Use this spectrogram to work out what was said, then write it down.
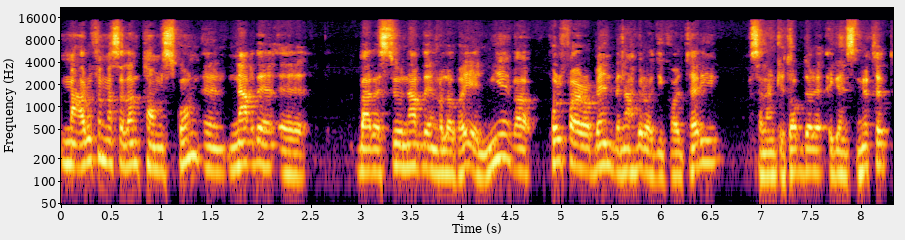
معروف مثلا تامسکون نقد بررسی و نقد انقلاب های علمیه و پول فایرابند به نحو رادیکال تری مثلا کتاب داره Against Method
